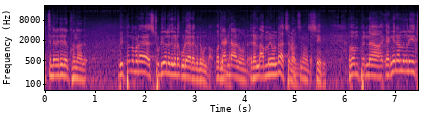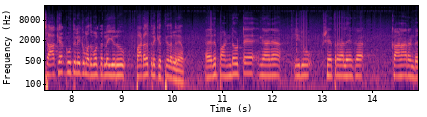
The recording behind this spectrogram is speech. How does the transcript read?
അച്ഛന്റെ പേര് രഘുനാഥ്. അപ്പോൾ ഇപ്പം നമ്മുടെ സ്റ്റുഡിയോയിൽ നിങ്ങളുടെ കൂടെ ആരെങ്കിലും ഉണ്ടോ? രണ്ടാളും ഉണ്ട് രണ്ട് അമ്മയുണ്ട് അച്ഛനും അച്ഛനുണ്ട്. ശരി. അപ്പം പിന്നെ എങ്ങനെയാണ് നിങ്ങൾ ഈ ചാക്യാക്കൂത്തിലേക്കും അതുപോലെ തന്നെ ഈ ഒരു പാടകത്തിലേക്ക് എത്തിയത് എങ്ങനെയാണ്? അതായത് പണ്ടോട്ടേ ഞാൻ ഈ ഒരു ക്ഷേത്രകലയൊക്കെ കാണാറുണ്ട്.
